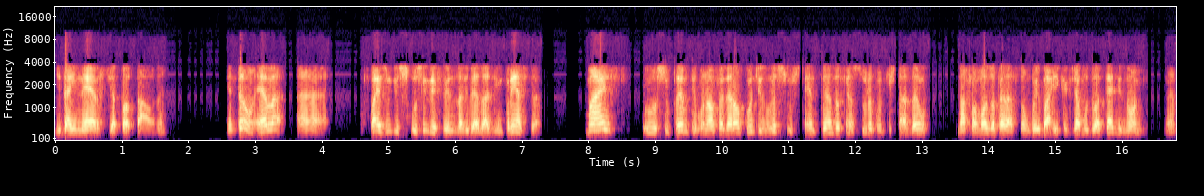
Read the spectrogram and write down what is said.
e da inércia total. Né? Então, ela ah, faz um discurso em defesa da liberdade de imprensa, mas Supremo Tribunal Federal continua sustentando a censura contra o Estadão na famosa Operação Boi Barrica, que já mudou até de nome. Né?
